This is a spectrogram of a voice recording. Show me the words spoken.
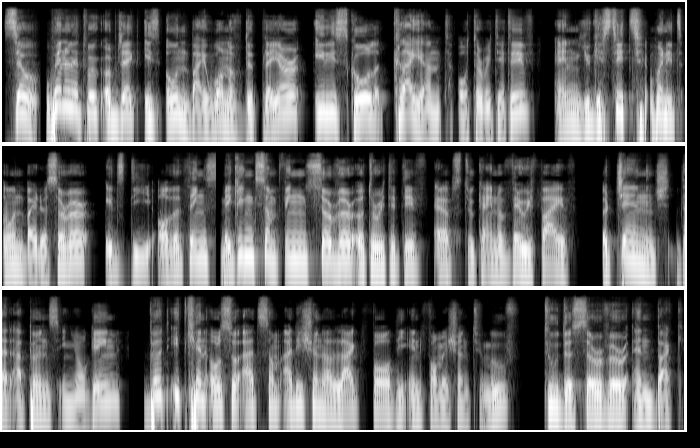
So, when a network object is owned by one of the player, it is called client authoritative. And you guessed it, when it's owned by the server, it's the other things. Making something server authoritative helps to kind of verify a change that happens in your game, but it can also add some additional lag for the information to move to the server and back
